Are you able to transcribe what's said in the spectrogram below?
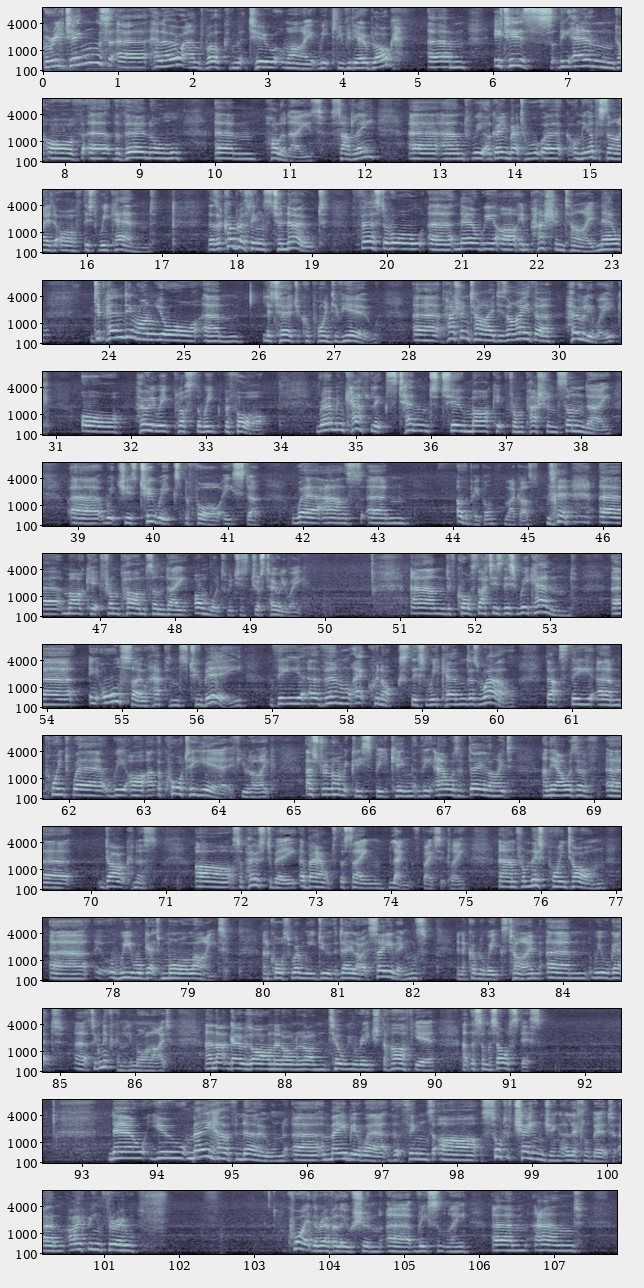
Greetings, uh, hello and welcome to my weekly video blog. Um, it is the end of uh, the vernal um, holidays, sadly, uh, and we are going back to work on the other side of this weekend. There's a couple of things to note. First of all, uh, now we are in Passiontide. Now, depending on your um, liturgical point of view, uh, Passiontide is either Holy Week or Holy Week plus the week before. Roman Catholics tend to mark it from Passion Sunday, uh, which is two weeks before Easter, whereas um, other people, like us, uh, mark it from Palm Sunday onwards, which is just Holy Week. And of course that is this weekend. Uh, it also happens to be the uh, vernal equinox this weekend as well. That's the um, point where we are at the quarter year, if you like. Astronomically speaking, the hours of daylight and the hours of uh, darkness are supposed to be about the same length, basically. And from this point on, uh, we will get more light. And of course, when we do the daylight savings in a couple of weeks' time, um, we will get uh, significantly more light and that goes on and on and on until we reach the half year at the summer solstice. Now, you may have known uh, and may be aware that things are sort of changing a little bit. Um, I've been through quite the revolution uh, recently um, and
